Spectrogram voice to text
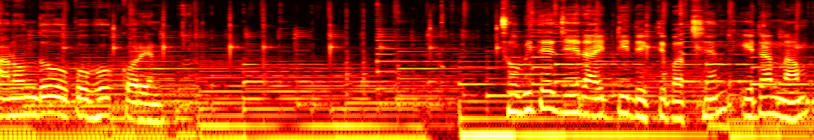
আনন্দ উপভোগ করেন। ছবিতে যে রাইডটি দেখতে পাচ্ছেন এটার নাম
